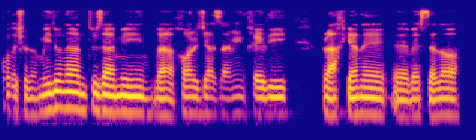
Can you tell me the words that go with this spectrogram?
خودشون رو می‌دونن تو زمین و خارج از زمین خیلی رخکن به اصطلاح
